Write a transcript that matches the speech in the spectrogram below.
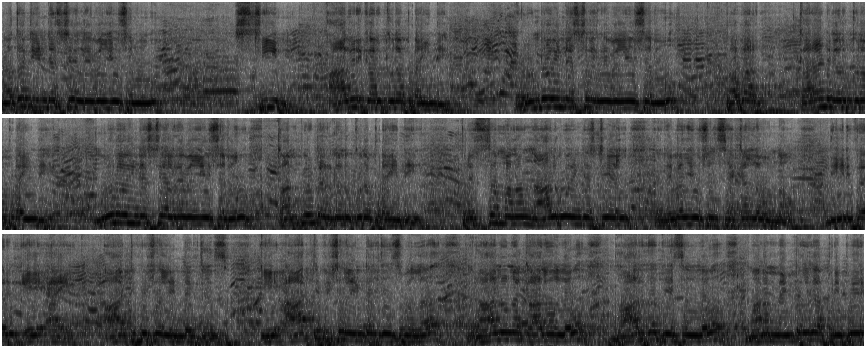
మొదటి ఇండస్ట్రియల్ రెవల్యూషన్ స్టీమ్ ఆవిరి కనుక్కున్నప్పుడు అయింది. రెండో ఇండస్ట్రియల్ రెవల్యూషన్ పవర్ కరెంట్ కనుక్కున్నప్పుడు అయింది. మూడో ఇండస్ట్రియల్ రెవల్యూషన్ కంప్యూటర్ కనుక్కున్నప్పుడు అయింది. ప్రస్తుతం మనం నాలుగో ఇండస్ట్రియల్ రెవల్యూషన్ సెకండ్లో ఉన్నాం. దీని పేరు ఏఐ ఆర్టిఫిషియల్ ఇంటెలిజెన్స్ ఈ ఆర్టిఫిషియల్ ఇంటెలిజెన్స్ వల్ల రానున్న కాలంలో భారతదేశంలో మనం మెంటల్గా ప్రిపేర్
